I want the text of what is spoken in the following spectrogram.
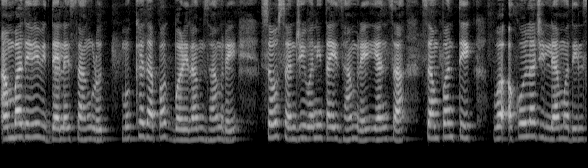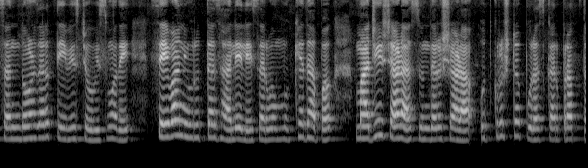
अंबादेवी विद्यालय सांगळूत मुख्याध्यापक बळीराम झांबरे सौ संजीवनीताई झांबरे यांचा संपंतिक व अकोला जिल्ह्यामधील सन दोन हजार तेवीस चोवीसमध्ये सेवानिवृत्त झालेले सर्व मुख्याध्यापक माझी शाळा सुंदर शाळा उत्कृष्ट पुरस्कार प्राप्त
